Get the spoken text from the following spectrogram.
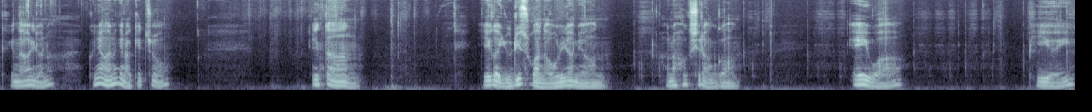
그게 나으려나? 그냥 하는 게 낫겠죠. 일단 얘가 유리수가 나오려면 하나 확실한 건 A와 B의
